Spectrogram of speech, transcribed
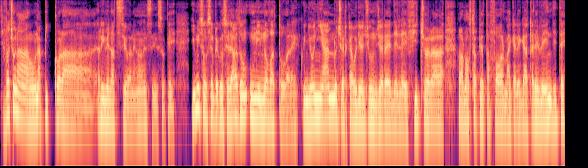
Ti faccio una, una piccola rivelazione, no? nel senso che io mi sono sempre considerato un, un, innovatore, quindi ogni anno cercavo di aggiungere delle feature alla, alla nostra piattaforma che è legata alle vendite,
